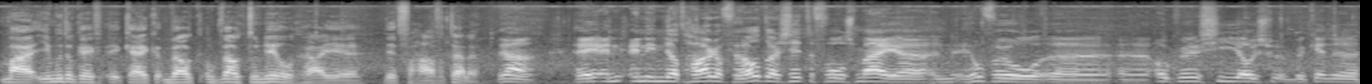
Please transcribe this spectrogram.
Maar je moet ook even kijken welk, op welk toneel ga je dit verhaal vertellen. Ja, hey, en, en in dat Hard of Health, daar zitten volgens mij een, heel veel, ook weer CEO's, bekende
